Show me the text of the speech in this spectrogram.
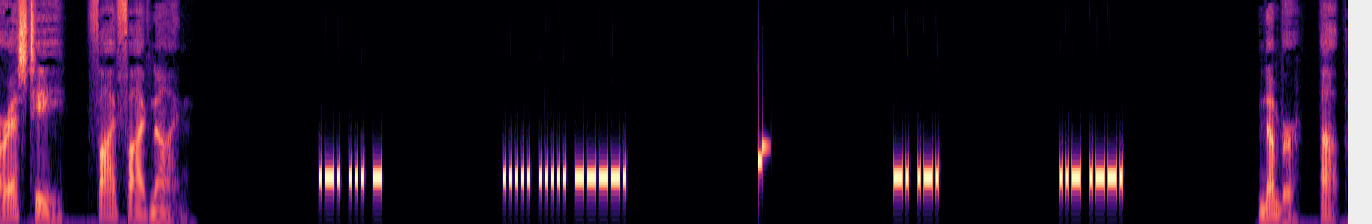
RST, 559. Number, up.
